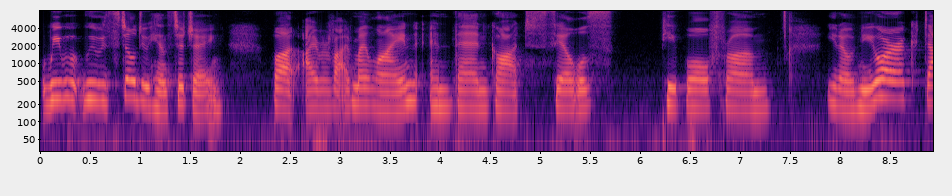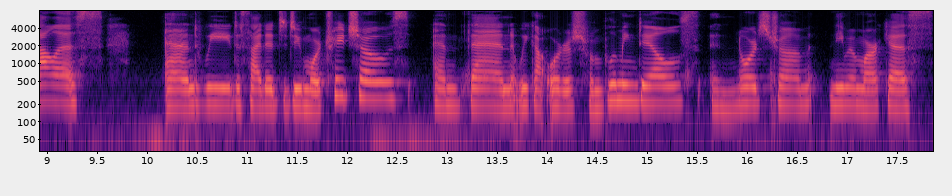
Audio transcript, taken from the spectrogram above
we w- we would still do hand stitching, but I revived my line and then got sales people from, you know, New York, Dallas, and we decided to do more trade shows. And then we got orders from Bloomingdale's and Nordstrom, Neiman Marcus,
